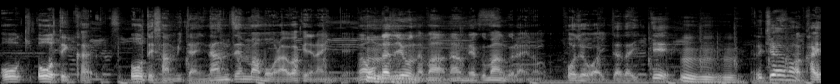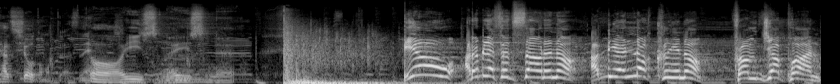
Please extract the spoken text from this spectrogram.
大き大手か大手さんみたいに何千万もらうわけじゃないんで、まあ、同じようなまあ何百万ぐらいの補助はいただいて、うちはまあ開発しようと思ってますね。ああいいっすねいいっすね are the blessed sound enough? I be a knuckle, you know, from Japan.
